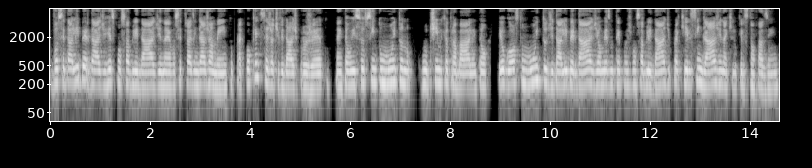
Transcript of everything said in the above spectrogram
você dá liberdade, responsabilidade, né? Você traz engajamento para qualquer que seja atividade, projeto. né? Então, isso eu sinto muito no, no time que eu trabalho. Então, eu gosto muito de dar liberdade e, ao mesmo tempo, responsabilidade para que eles se engajem naquilo que eles estão fazendo.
